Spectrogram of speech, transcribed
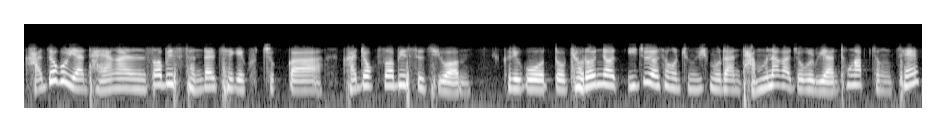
가족을 위한 다양한 서비스 전달 체계 구축과 가족 서비스 지원 그리고 또 결혼 여, 이주 여성을 중심으로 한 다문화 가족을 위한 통합 정책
